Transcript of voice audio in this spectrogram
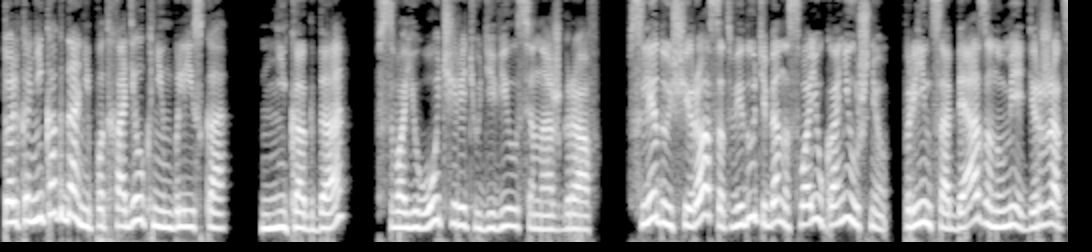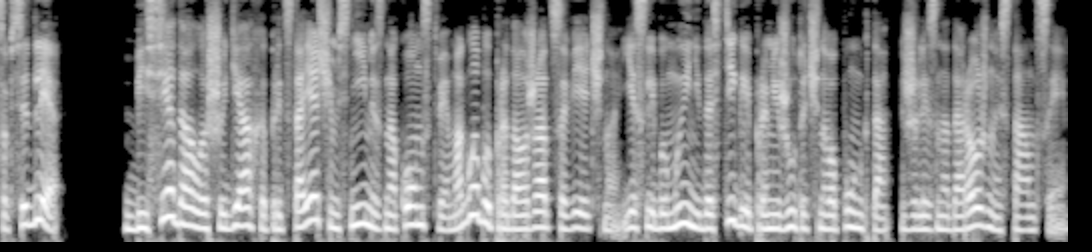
только никогда не подходил к ним близко». «Никогда?» – в свою очередь удивился наш граф. «В следующий раз отведу тебя на свою конюшню. Принц обязан уметь держаться в седле». Беседа о лошадях и предстоящем с ними знакомстве могла бы продолжаться вечно, если бы мы не достигли промежуточного пункта – железнодорожной станции.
